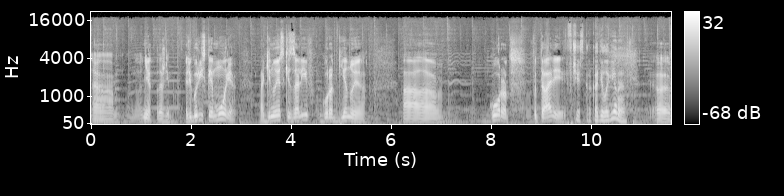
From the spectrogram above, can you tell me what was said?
А, Нет, подожди. Лигурийское море, а, Генуэзский залив, город Генуя, город в Италии, В честь крокодила Гены э,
